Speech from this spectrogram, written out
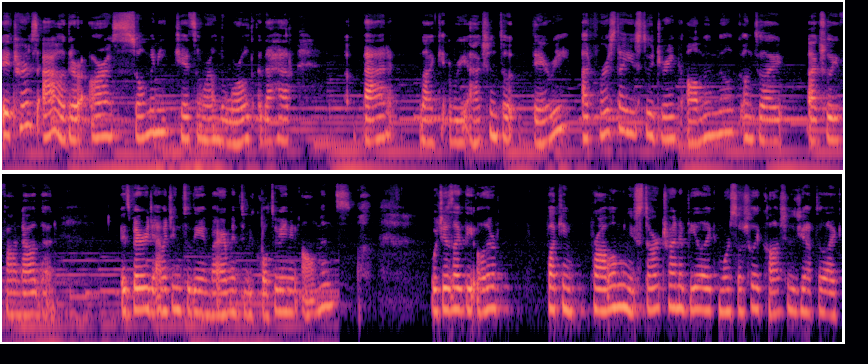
it turns out there are so many kids around the world that have bad like reaction to dairy. At first I used to drink almond milk until I actually found out that it's very damaging to the environment to be cultivating almonds. Which is like the other fucking problem when you start trying to be like more socially conscious you have to like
